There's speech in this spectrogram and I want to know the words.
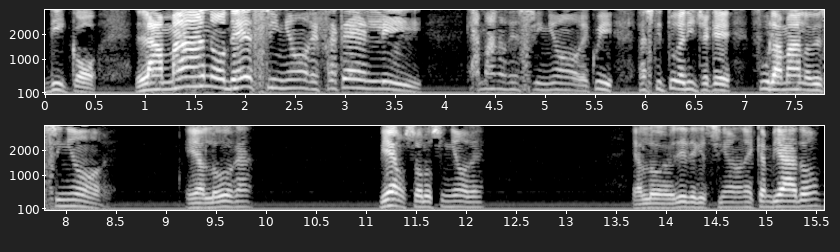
dico, la mano del Signore, fratelli, la mano del Signore. Qui la scrittura dice che fu la mano del Signore. E allora? Vi è un solo Signore? E allora vedete che il Signore non è cambiato?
